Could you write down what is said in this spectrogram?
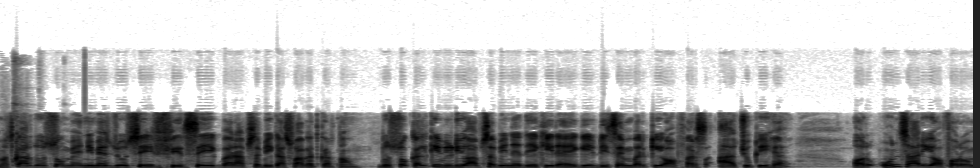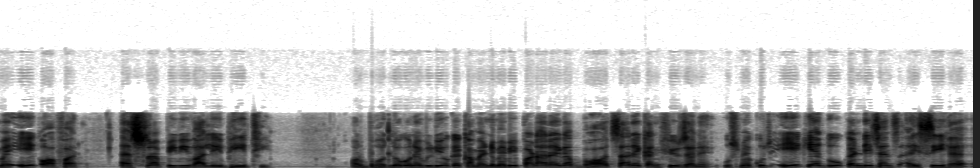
नमस्कार दोस्तों, मैं निमेश जोशी फिर से एक बार आप सभी का स्वागत करता हूँ। दोस्तों, कल की वीडियो आप सभी ने देखी रहेगी, दिसंबर की ऑफर्स आ चुकी है और उन सारी ऑफरों में एक ऑफ़र एक्स्ट्रा पीवी वाली भी थी। और बहुत लोगों ने वीडियो के कमेंट में भी पढ़ा रहेगा, बहुत सारे कन्फ्यूज़न है। उसमें कुछ एक या दो कंडीशंस ऐसी है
